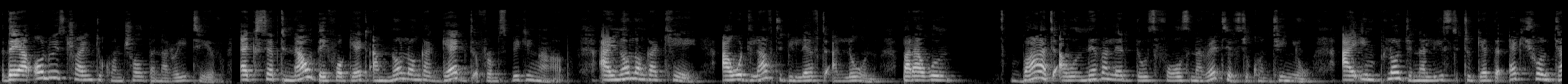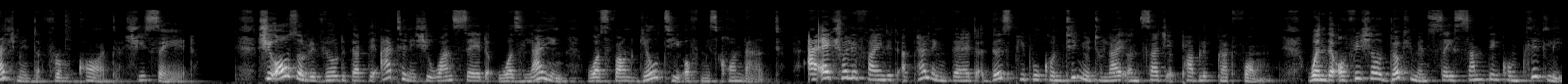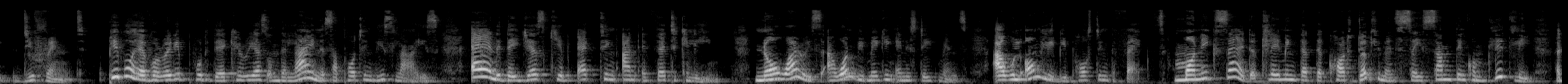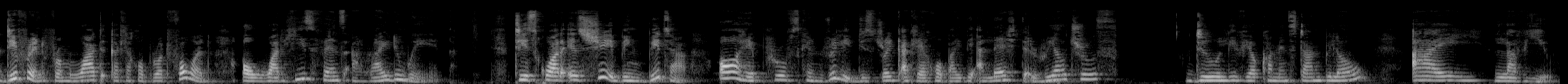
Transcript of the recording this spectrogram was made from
They are always trying to control the narrative, except now they forget I'm no longer gagged from speaking up. I no longer care. I would love to be left alone, but I will but I will never let those false narratives to continue. I implore journalists to get the actual judgment from court, she said. She also revealed that the attorney she once said was lying was found guilty of misconduct. I actually find it appalling that these people continue to lie on such a public platform when the official documents say something completely different. People have already put their careers on the line supporting these lies, and they just keep acting unethically. No worries, I won't be making any statements. I will only be posting the facts. Monique said, claiming that the court documents say something completely different from what Katlego brought forward or what his fans are riding with. T Squad is she being bitter or her proofs can really destroy Katlego by the alleged real truth? Do leave your comments down below. I love you.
